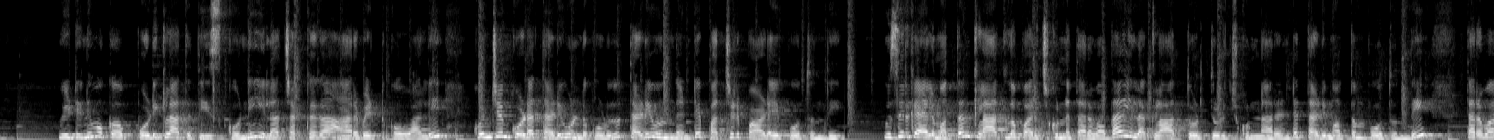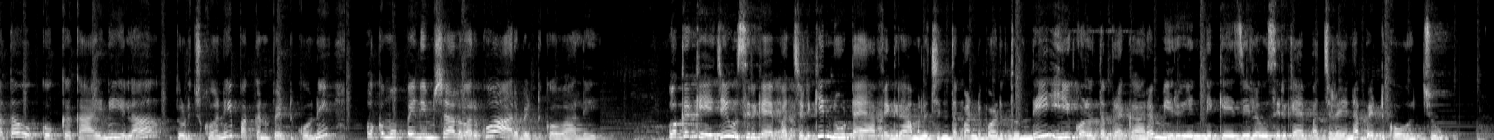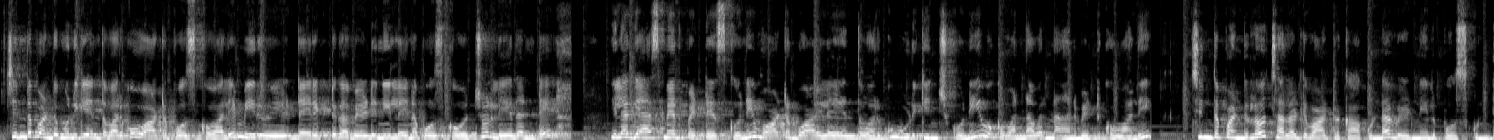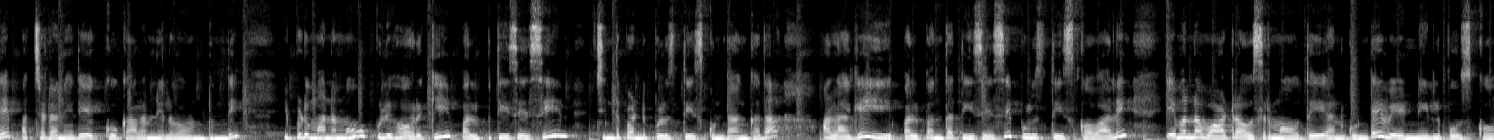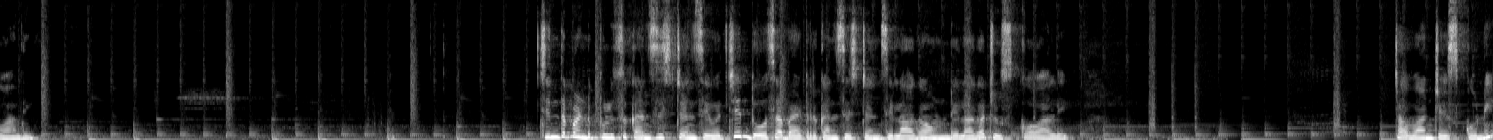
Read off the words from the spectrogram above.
వీటిని ఒక పొడి క్లాత్ తీసుకొని ఇలా చక్కగా ఆరబెట్టుకోవాలి. కొంచెం కూడా తడి ఉండకూడదు. తడి ఉందంటే పచ్చడి పాడైపోతుంది. ఉసిరికాయలు మొత్తం క్లాత్లో పరుచుకున్న తర్వాత ఇలా క్లాత్ తోటి తుడుచుకున్నారంటే తడి మొత్తం పోతుంది. తర్వాత ఒక్కొక్క కాయని ఇలా తుడుచుకొని పక్కన పెట్టుకొని ఒక ముప్పై నిమిషాల వరకు ఆరబెట్టుకోవాలి. ఒక కేజీ ఉసిరికాయ పచ్చడికి నూట యాభై గ్రాముల చింతపండు పడుతుంది. ఈ కొలత ప్రకారం మీరు ఎన్ని కేజీల ఉసిరికాయ పచ్చడైనా పెట్టుకోవచ్చు. చింతపండు మునిగేంత వరకు వాటర్ పోసుకోవాలి. మీరు డైరెక్ట్గా వేడి నీళ్ళైనా పోసుకోవచ్చు. లేదంటే ఇలా గ్యాస్ మీద పెట్టేసుకొని వాటర్ బాయిల్ అయ్యేంత వరకు ఉడికించుకొని ఒక వన్ అవర్ నానబెట్టుకోవాలి. చింతపండులో చల్లటి వాటర్ కాకుండా వేడి నీళ్ళు పోసుకుంటే పచ్చడి అనేది ఎక్కువ కాలం నిల్వ ఉంటుంది. ఇప్పుడు మనము పులిహోరకి పల్పు తీసేసి చింతపండు పులుసు తీసుకుంటాం కదా. అలాగే ఈ పల్పు అంతా తీసేసి పులుసు తీసుకోవాలి. ఏమన్నా వాటర్ అవసరం అవుతాయి అనుకుంటే వేడి నీళ్ళు పోసుకోవాలి. చింతపండు పులుసు కన్సిస్టెన్సీ వచ్చి దోశ బ్యాటర్ కన్సిస్టెన్సీ లాగా ఉండేలాగా చూసుకోవాలి. స్టవ్ ఆన్ చేసుకొని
